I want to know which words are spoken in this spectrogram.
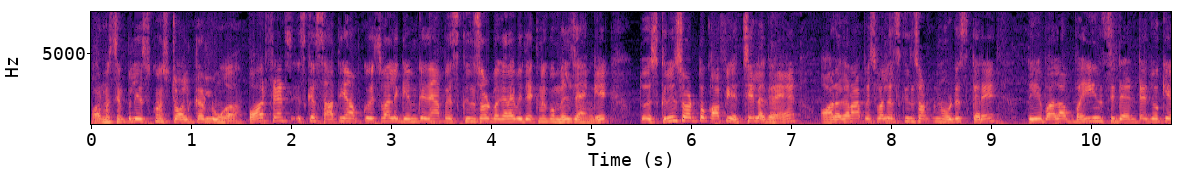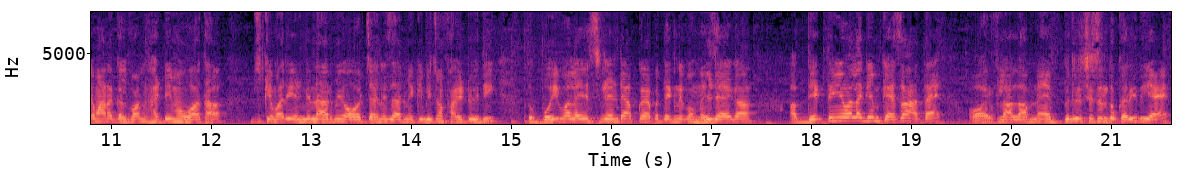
और मैं सिंपली इसको इंस्टॉल कर लूँगा। और फ्रेंड्स इसके साथ ही आपको इस वाले गेम के यहाँ पे स्क्रीनशॉट वगैरह भी देखने को मिल जाएँगे। तो स्क्रीनशॉट तो काफ़ी अच्छे लग रहे हैं और अगर आप इस वाले स्क्रीनशॉट को नोटिस करें तो ये वाला वही इंसिडेंट है जो कि हमारा गलवान घाटी में हुआ था, जिसकी हमारी इंडियन आर्मी और चाइनीज़ आर्मी के बीच में फाइट हुई थी। तो वही वाला इंसिडेंट है आपको यहाँ पर देखने को मिल जाएगा। अब देखते हैं ये वाला गेम कैसा आता है। और फ़िलहाल आपने रजिस्ट्रेशन तो कर ही दिया है।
